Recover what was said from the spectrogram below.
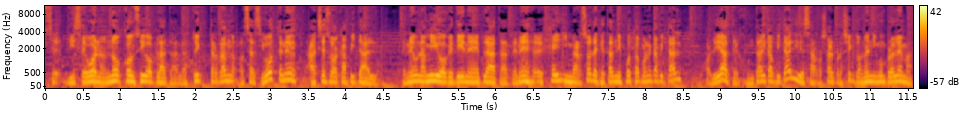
se dice, bueno, no consigo plata. La estoy tratando. O sea, si vos tenés acceso a capital, tenés un amigo que tiene plata, tenés eh, inversores que están dispuestos a poner capital, olvídate, juntá el capital y desarrollar el proyecto, no hay ningún problema.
